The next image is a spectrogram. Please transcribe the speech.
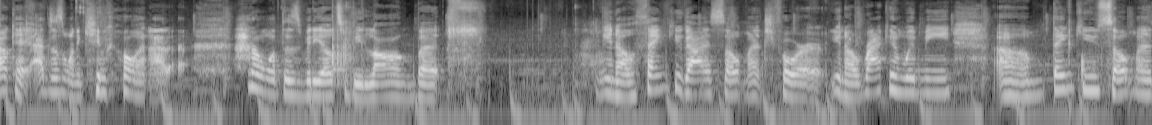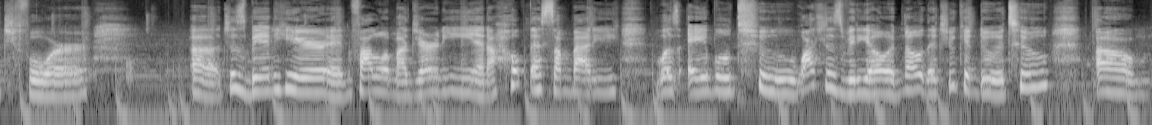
Okay i just want to keep going. I, I don't want this video to be long but you know thank you guys so much for you know rocking with me. Um thank you so much for uh, just being here and following my journey. And I hope that somebody was able to watch this video and know that you can do it too. Um,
